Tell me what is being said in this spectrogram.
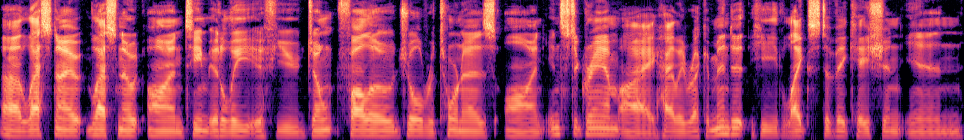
Uh, last note, last note on Team Italy. If you don't follow Joël Retornaz on Instagram, I highly recommend it. He likes to vacation in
